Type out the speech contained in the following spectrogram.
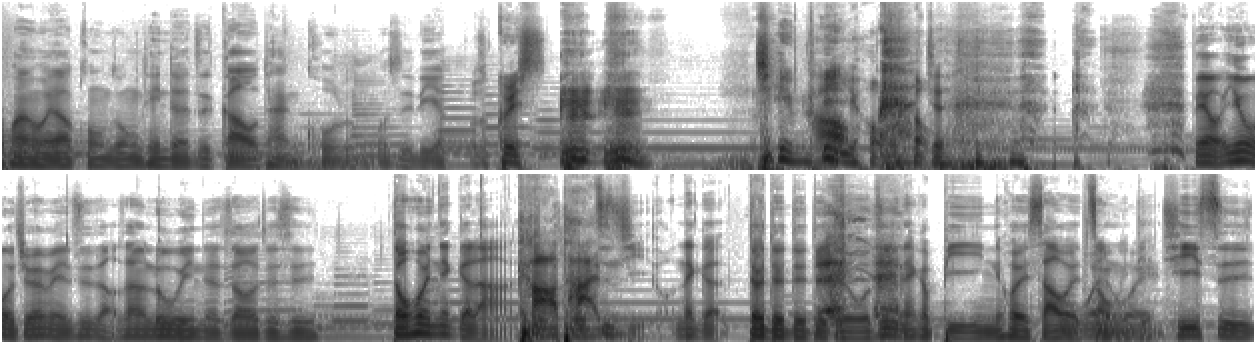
欢迎回到空中听的这高谈阔论，我是 Liam，我是 Chris，精力好喉咙。没有，因为我觉得每次早上录音的时候，就是都会那个啦，卡痰。自己有那个，对对对对对，我自己那个鼻音会稍微重一点。其实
